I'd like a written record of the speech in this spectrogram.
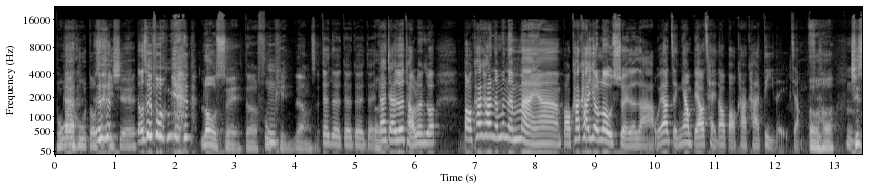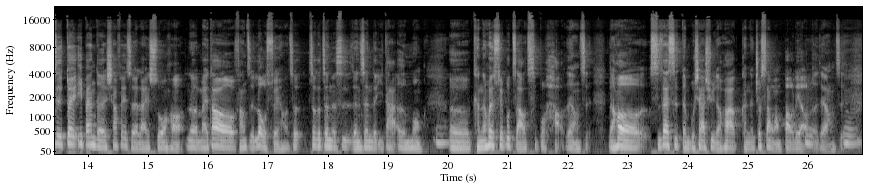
不外乎都是一些、呃、都是负面漏水的副品这样子。对对对对对，呃、大家就讨论说。宝咖咖能不能买啊？宝咖咖又漏水了啦！我要怎样不要踩到宝咖咖地雷？这样子。呃呵，嗯、其实对一般的消费者来说，哈，那买到房子漏水，哈，这这个真的是人生的一大噩梦。嗯、呃，可能会睡不着、吃不好这样子。然后实在是等不下去的话，可能就上网爆料了这样子。嗯嗯、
